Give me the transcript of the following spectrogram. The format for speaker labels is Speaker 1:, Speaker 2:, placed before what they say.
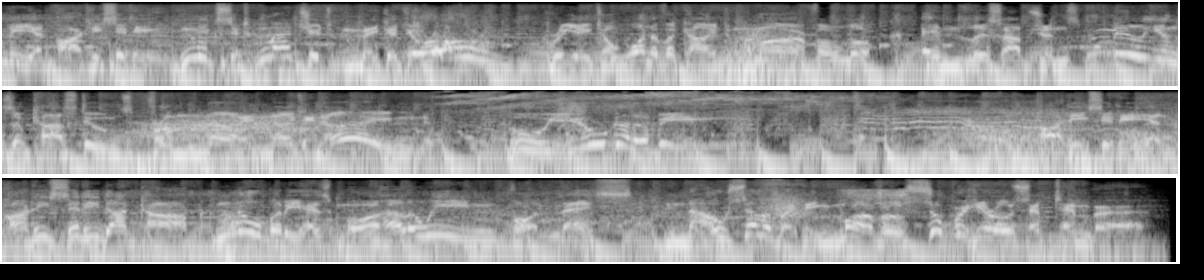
Speaker 1: Only at Party City. Mix it, match it, make it your own. Create a one-of-a-kind Marvel look. Endless options, millions of costumes from $9.99. Who you gonna be? Party City and PartyCity.com. Nobody has more Halloween for less. Now celebrating Marvel Superhero September.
